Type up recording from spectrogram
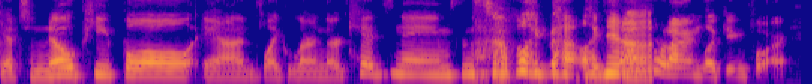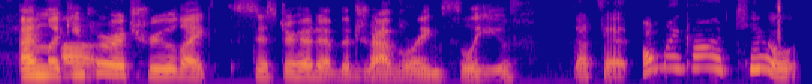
get to know people and like learn their kids' names and stuff like that. Like, yeah. that's what I'm looking for. I'm looking uh, for a true like sisterhood of the traveling yeah. sleeve. That's it. Oh my God, cute.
